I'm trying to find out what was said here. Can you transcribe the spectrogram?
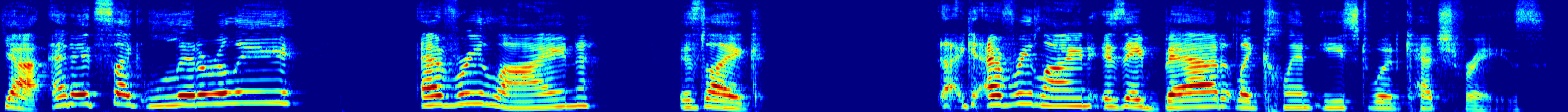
Yeah, and it's like literally every line is like like every line is a bad like Clint Eastwood catchphrase.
